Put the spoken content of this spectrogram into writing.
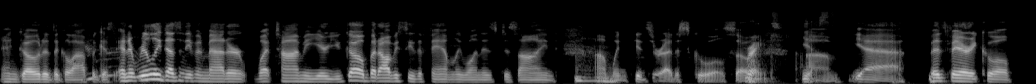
and go to the galapagos and it really doesn't even matter what time of year you go but obviously the family one is designed um, mm-hmm. um, when kids are out of school so right yes. um, yeah it's very cool.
